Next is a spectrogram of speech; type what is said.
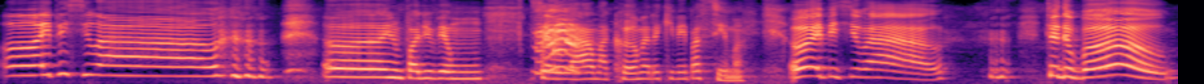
Oi, pessoal! Oi, não pode ver um celular, uma câmera que vem pra cima. Oi, pessoal! Tudo bom?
